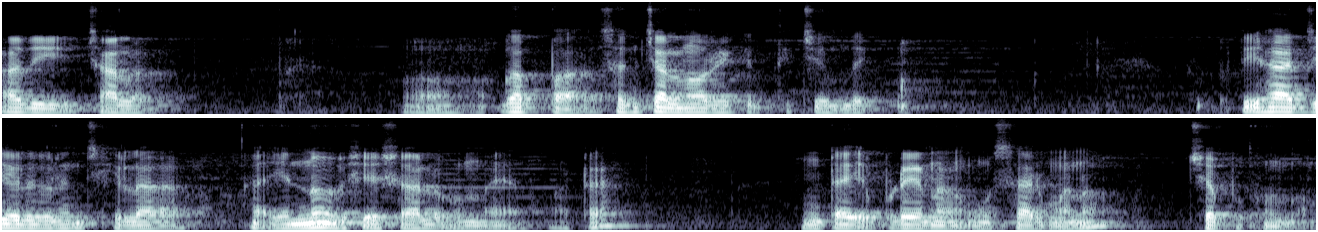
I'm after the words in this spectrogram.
అది చాలా గొప్ప సంచలనం రేకెత్తించింది తిహార్ జైలు గురించి ఇలా ఎన్నో విశేషాలు ఉన్నాయన్నమాట. ఇంకా ఎప్పుడైనా ఒకసారి మనం చెప్పుకుందాం.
